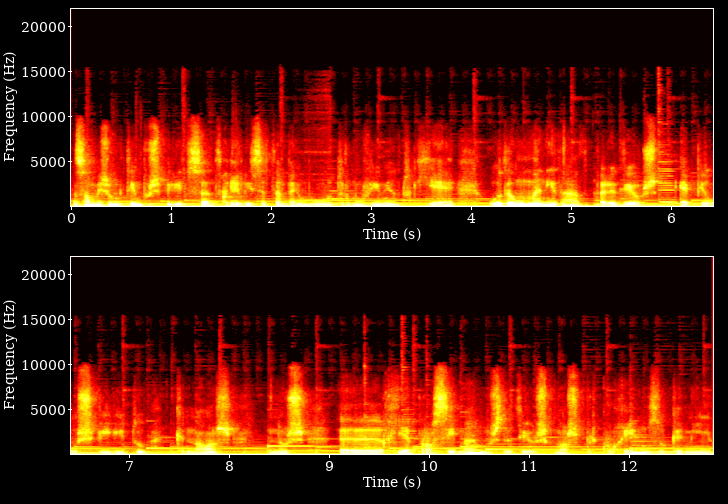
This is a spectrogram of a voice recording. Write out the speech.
Mas ao mesmo tempo o Espírito Santo realiza também um outro movimento, que é o da humanidade para Deus. É pelo Espírito que nós nos uh, reaproximamos de Deus, que nós percorremos o caminho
